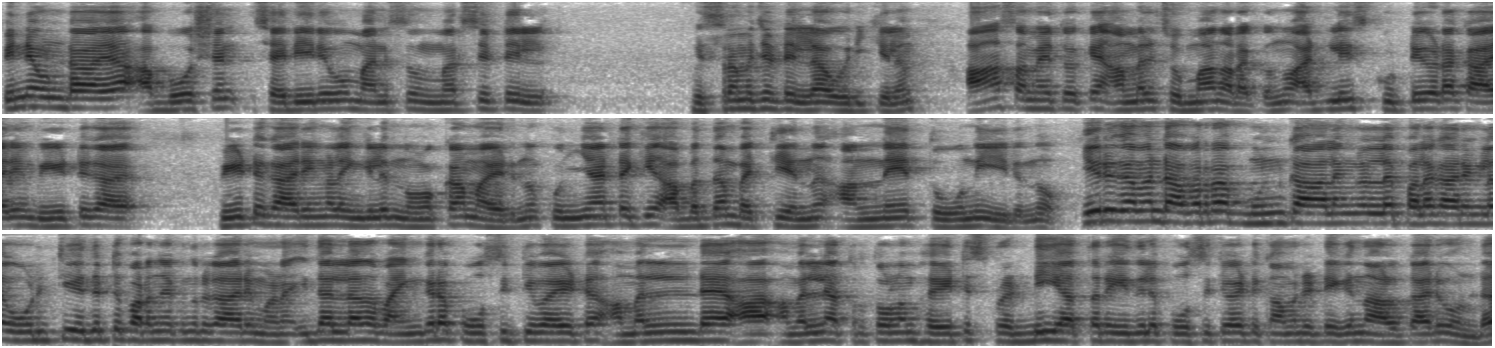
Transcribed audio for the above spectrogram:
പിന്നെ ഉണ്ടായ അബോഷൻ ശരീരവും മനസ്സും വിമർശിച്ചിട്ടില്ല വിശ്രമിച്ചിട്ടില്ല ഒരിക്കലും. ആ സമയത്തൊക്കെ അമൽ ചുമ്മാ നടക്കുന്നു. അറ്റ്ലീസ്റ്റ് കുട്ടിയുടെ കാര്യം വീട്ടുകാർ വീട്ടുകാര്യങ്ങളെങ്കിലും നോക്കാമായിരുന്നു. കുഞ്ഞാറ്റയ്ക്ക് അബദ്ധം പറ്റിയെന്ന് അന്നേ തോന്നിയിരുന്നു. ഈ ഒരു കമന്റ് അവരുടെ മുൻകാലങ്ങളിലെ പല കാര്യങ്ങളെ ഓഡിറ്റ് ചെയ്തിട്ട് പറഞ്ഞേക്കുന്ന ഒരു കാര്യമാണ്. ഇതല്ലാതെ ഭയങ്കര പോസിറ്റീവായിട്ട് അമലിന്റെ അമലിനെ അത്രത്തോളം ഹേറ്റ് സ്പ്രെഡ് ചെയ്യാത്ത രീതിയിൽ പോസിറ്റീവായിട്ട് കമന്റ് ഇട്ടിരിക്കുന്ന ആൾക്കാരും ഉണ്ട്.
